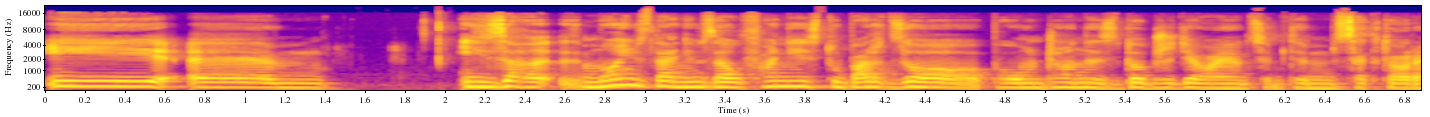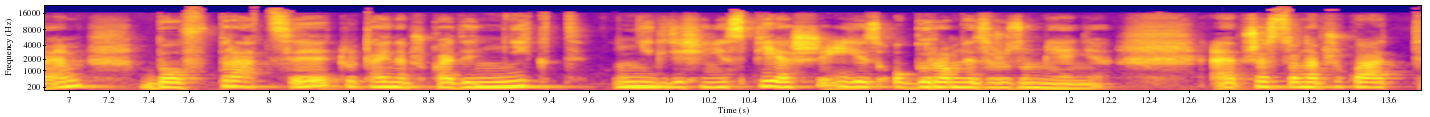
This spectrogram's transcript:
I i za, moim zdaniem zaufanie jest tu bardzo połączone z dobrze działającym tym sektorem, bo w pracy tutaj na przykład nikt nigdzie się nie spieszy i jest ogromne zrozumienie. E, przez to na przykład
